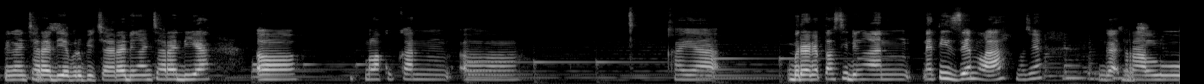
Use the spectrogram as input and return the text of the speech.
dengan cara Yes. dia berbicara dengan cara dia eh, melakukan eh, kayak beradaptasi dengan netizen lah. Maksudnya nggak Yes. terlalu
